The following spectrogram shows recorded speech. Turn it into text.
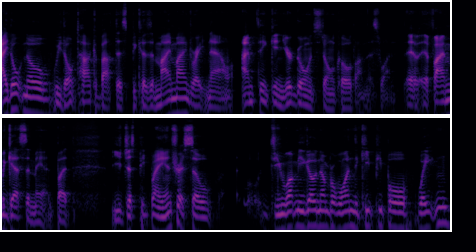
I don't know. We don't talk about this because in my mind right now, I'm thinking you're going Stone Cold on this one. If I'm a guessing man, but you just piqued my interest. So, do you want me to go number one to keep people waiting?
